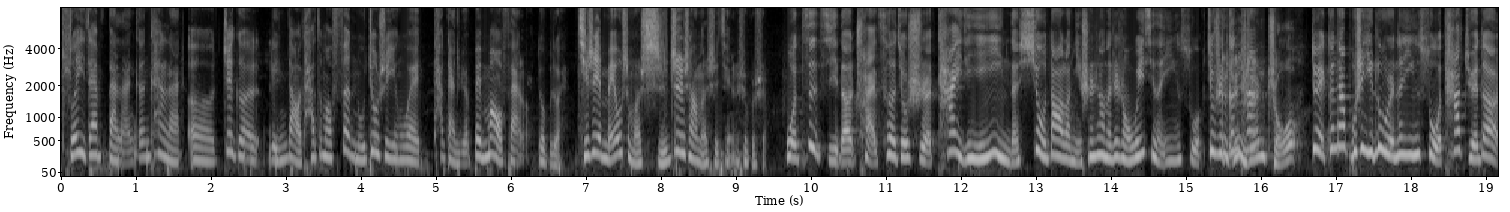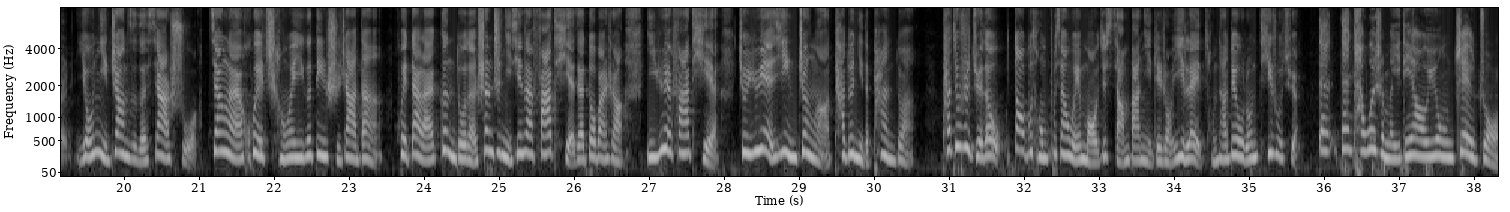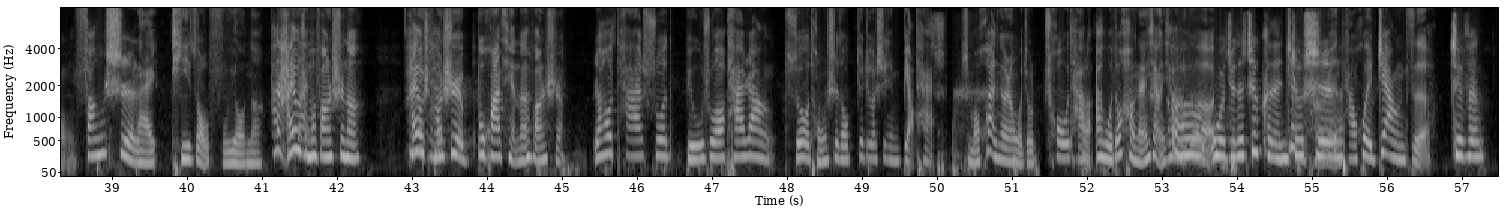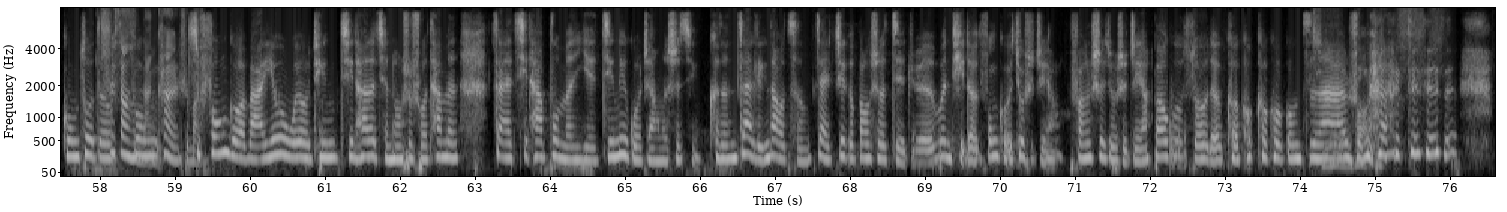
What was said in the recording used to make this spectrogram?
所以在板蓝根看来，呃，这个领导他这么愤怒，就是因为他感觉被冒犯了，对不对？其实也没有什么实质上的事情，是不是？我自己的揣测就是，他已经隐隐的嗅到了你身上的这种危险的因素，就是跟他对跟他不是一路人的因素，他觉得有你这样子的下属，将来会成为一个定时炸弹。会带来更多的，甚至你现在发帖在豆瓣上，你越发帖就越印证了他对你的判断。他就是觉得道不同不相为谋，就想把你这种异类从他队伍中踢出去。但但他为什么一定要用这种方式来踢走浮游呢？那还有什么方式呢？还有什么是不花钱的方式？然后他说，比如说他让所有同事都对这个事情表态，什么换个人我就抽他了，哎，我都好难想象一个，我觉得这可能就是他会这样子这份。工作的风是吧？风格吧，因为我有听其他的前同事说，他们在其他部门也经历过这样的事情。可能在领导层，在这个报社解决问题的风格就是这样，方式就是这样，包括所有的克扣克扣工资啊、辱骂，对对对，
